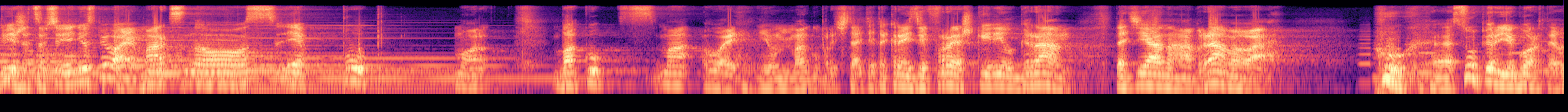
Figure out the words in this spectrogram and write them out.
движется? Все, я не успеваю. Маркс, но слепуп, Мор, Бакуксма... Ой, не могу прочитать. Это Crazy Fresh, Кирилл Гран, Татьяна Абрамова. Фух, э, Супер Егор ТВ,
